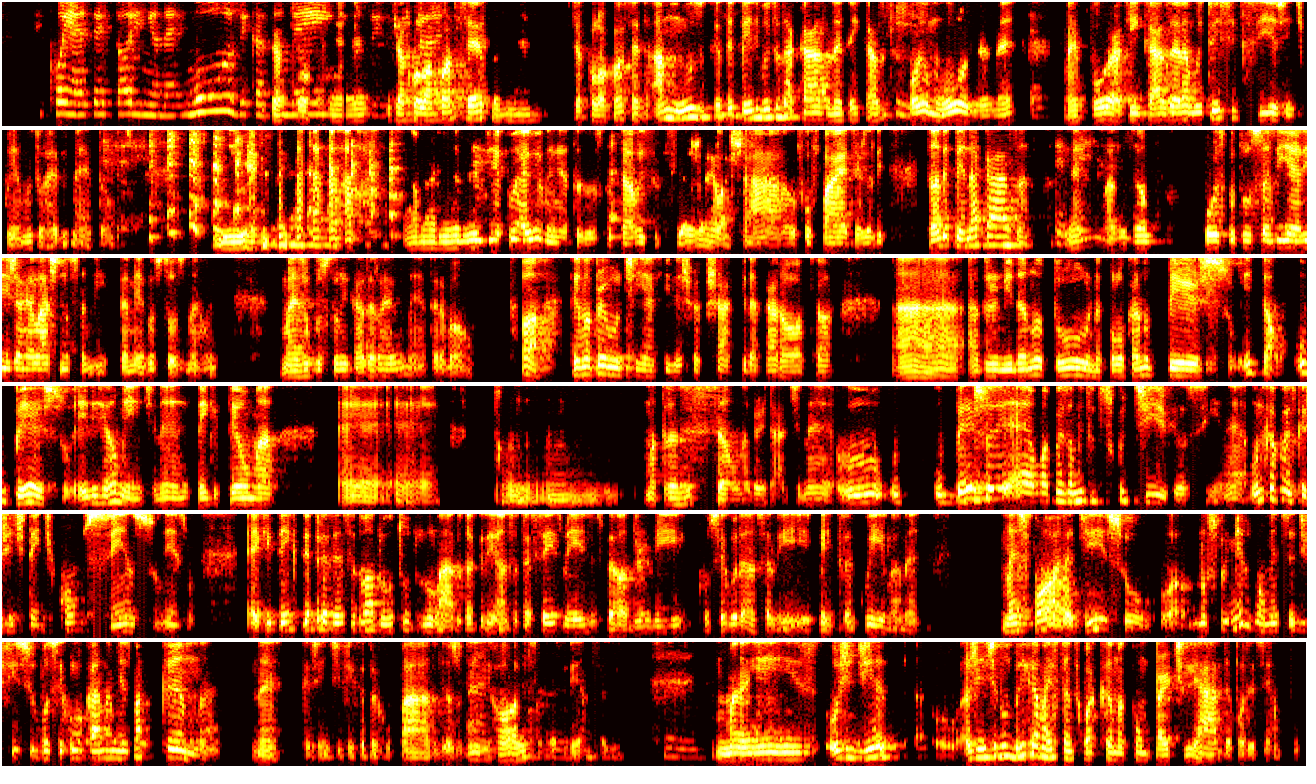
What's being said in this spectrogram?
conhece a historinha, né? Músicas já, também. É, já colocou afeto, né? Já colocou afeto. A música depende muito da casa, né? Tem casa que Isso. põe o Mozart, né? É. Mas, pô, aqui em casa era muito ACDC, a gente punha muito heavy metal. E a Marina dormia com heavy metal, eu escutava isso que já relaxar, o Foo Fighters ali. Então depende da casa, depende. né? Às vezes eu ou escuto o sambinha ali já relaxa no sambinha, que também é gostoso, não é ruim. Mas o costume em casa era heavy metal, era bom. Ó, tem uma perguntinha aqui, deixa eu achar aqui da Carol, aqui, ó. A, a dormida noturna, colocar no berço. Então, o berço, ele realmente, né, tem que ter uma... É, é, um, uma transição, na verdade, né? O, o, o berço é uma coisa muito discutível, assim, né? A única coisa que a gente tem de consenso mesmo é que tem que ter presença do adulto do lado da criança até seis meses para ela dormir com segurança ali, bem tranquila, né? Mas fora disso, nos primeiros momentos é difícil você colocar na mesma cama, né? Que a gente fica preocupado, Deus o livre, rola essa criança ali. Mas hoje em dia a gente não briga mais tanto com a cama compartilhada, por exemplo.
